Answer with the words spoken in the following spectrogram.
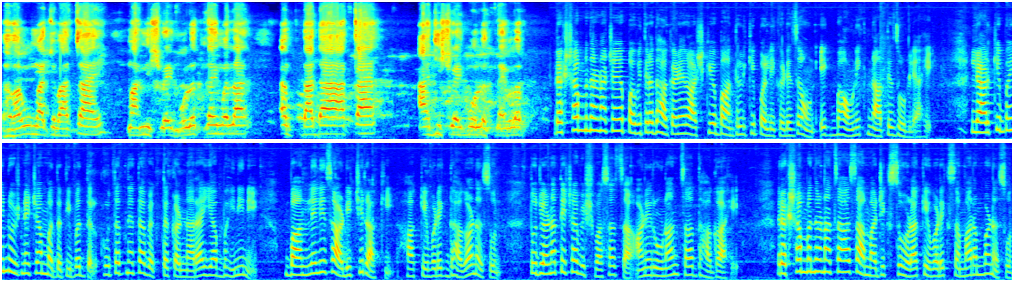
भाऊ माझा वाचा आहे. मामीशिवाय बोलत नाही मला. दादा आका आजीशिवाय बोलत नाही मला. रक्षाबंधनाच्या या पवित्र धाग्याने राजकीय बांधिलकी पलीकडे जाऊन एक भावनिक नाते जोडले आहे. लाडकी बहीण योजनेच्या मदतीबद्दल कृतज्ञता व्यक्त करणाऱ्या या बहिणीने बांधलेली साडीची राखी हा केवळ एक धागा नसून तो जनतेच्या विश्वासाचा आणि ऋणांचा धागा आहे. रक्षाबंधनाचा हा सामाजिक सोहळा केवळ एक समारंभ नसून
